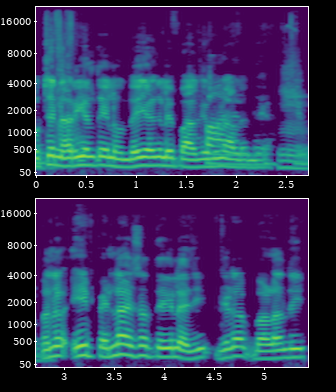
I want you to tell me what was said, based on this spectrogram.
ਉੱਥੇ ਨਾਰੀਅਲ ਤੇਲ ਹੁੰਦਾ ਹੀ ਅਗਲੇ ਪਾ ਕੇ ਬਣਾ ਲੈਂਦੇ ਆ। ਹੂੰ, ਮਤਲਬ ਇਹ ਪਹਿਲਾ ਐਸਾ ਤੇਲ ਹੈ ਜੀ ਜਿਹੜਾ ਵਾਲਾਂ ਦੀ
